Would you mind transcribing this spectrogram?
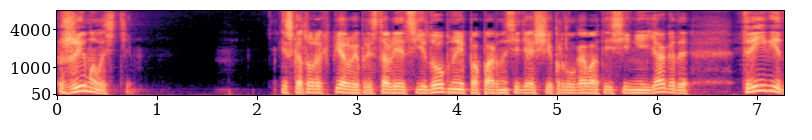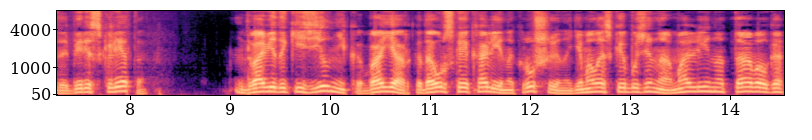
жимолости, из которых первый представляет съедобные, попарно сидящие продолговатые синие ягоды, три вида бересклета — Два вида кизилника, боярка, даурская калина, крушина, гималайская бузина, малина, таволга,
